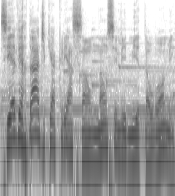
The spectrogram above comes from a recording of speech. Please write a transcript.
Se é verdade que a criação não se limita ao homem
